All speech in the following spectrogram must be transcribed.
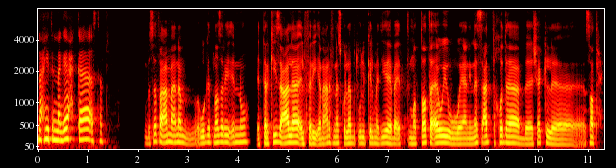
ناحية النجاح كستارت أب؟ بصفة عامة أنا وجهة نظري إنه التركيز على الفريق. أنا عارف الناس كلها بتقول الكلمة دي هي بقت مطاطة قوي ويعني الناس ساعات تاخدها بشكل سطحي.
